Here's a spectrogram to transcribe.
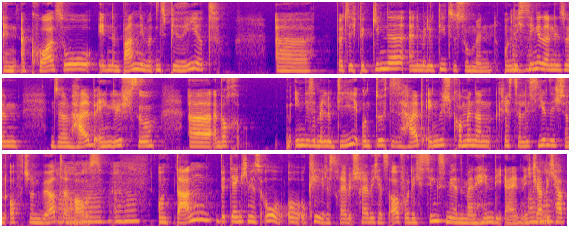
ein Akkord so in den Bann inspiriert, äh, plötzlich beginne, eine Melodie zu summen. Und mhm. ich singe dann in so einem, in so einem Halbenglisch so äh, einfach in diese Melodie und durch diese Halbenglisch kommen dann, kristallisieren sich schon oft schon Wörter mhm, raus. Mhm. Und dann bedenke ich mir so, oh, oh, okay, das schreibe, schreibe ich jetzt auf oder ich singe es mir in mein Handy ein. Ich glaube, mhm. ich habe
